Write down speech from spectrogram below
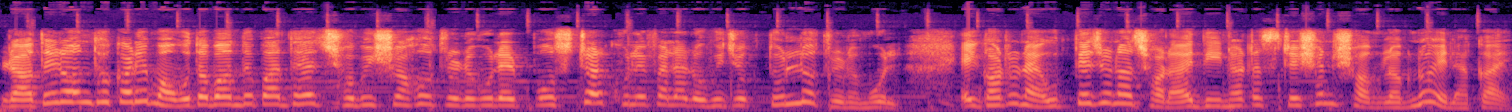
রাতের অন্ধকারে মমতা বন্দ্যোপাধ্যায়ের ছবি সহ তৃণমূলের পোস্টার খুলে ফেলার অভিযোগ তুলল তৃণমূল। এই ঘটনায় উত্তেজনা ছড়ায় দিনহাটা স্টেশন সংলগ্ন এলাকায়।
